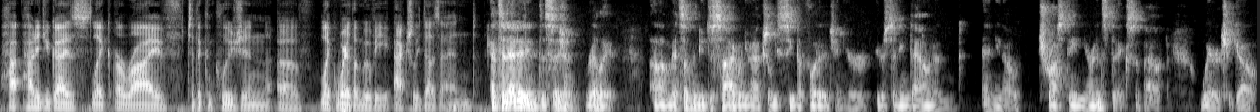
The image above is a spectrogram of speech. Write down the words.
How, how did you guys like arrive to the conclusion of like where the movie actually does end? It's an editing decision, really. Um, it's something you decide when you actually see the footage and you're you're sitting down and and you know trusting your instincts about where it should go.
